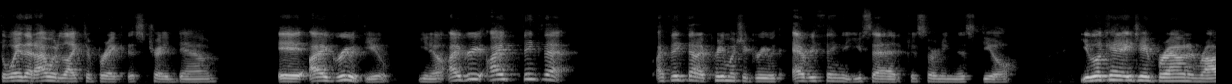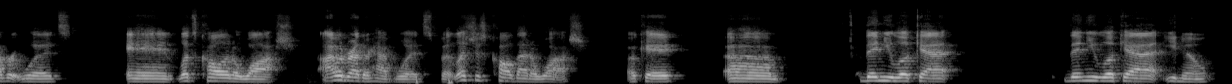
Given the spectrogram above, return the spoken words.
the way that I would like to break this trade down, it, I agree with you. You know, I agree. I think that I think that I pretty much agree with everything that you said concerning this deal. You look at AJ Brown and Robert Woods, and let's call it a wash. I would rather have Woods, but let's just call that a wash. Okay. Um, then you look at then you look at you know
